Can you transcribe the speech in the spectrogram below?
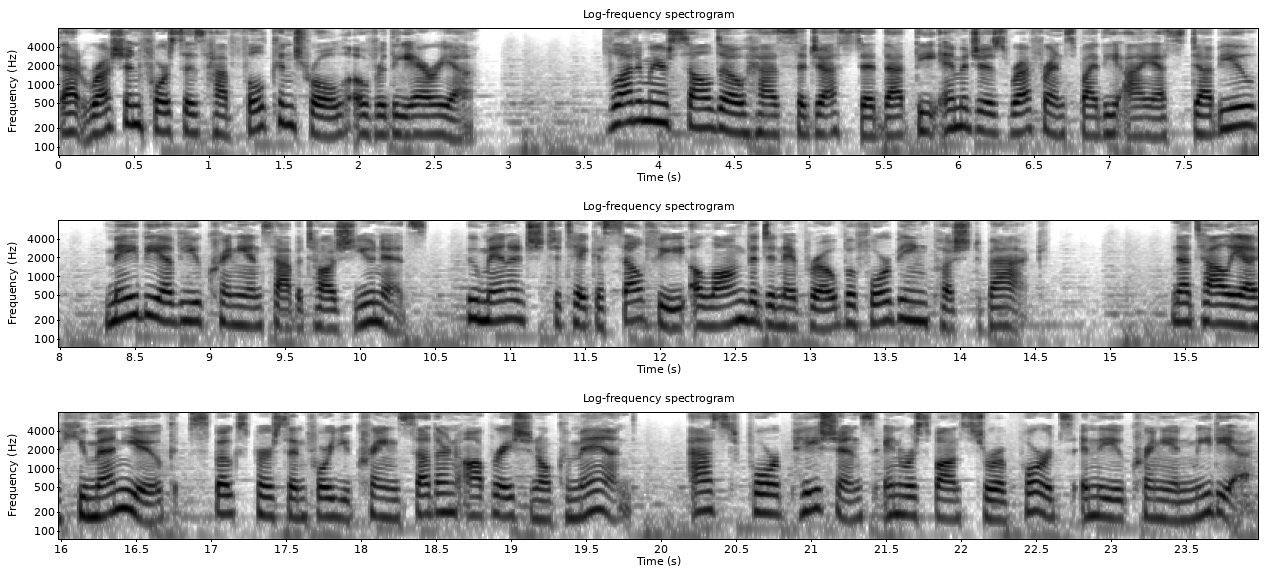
that Russian forces have full control over the area. Vladimir Saldo has suggested that the images referenced by the ISW may be of Ukrainian sabotage units who managed to take a selfie along the Dnipro before being pushed back. Natalia Humenyuk, spokesperson for Ukraine's Southern Operational Command, asked for patience in response to reports in the Ukrainian media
